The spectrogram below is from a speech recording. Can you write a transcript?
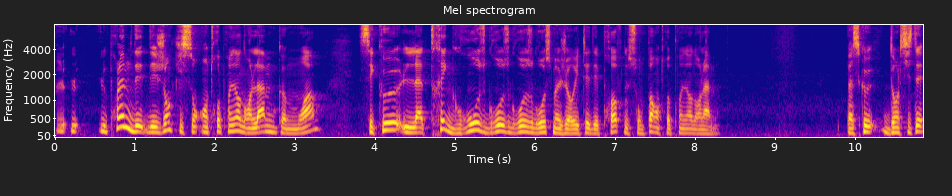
Le, problème des, gens qui sont entrepreneurs dans l'âme comme moi, c'est que la très grosse, grosse, grosse, grosse majorité des profs ne sont pas entrepreneurs dans l'âme. Parce que dans le système,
